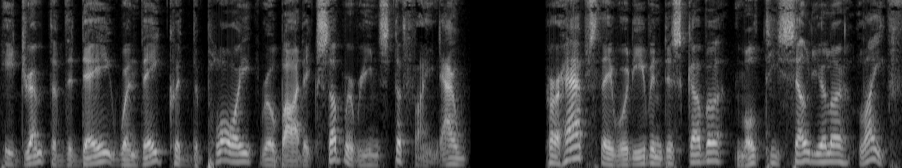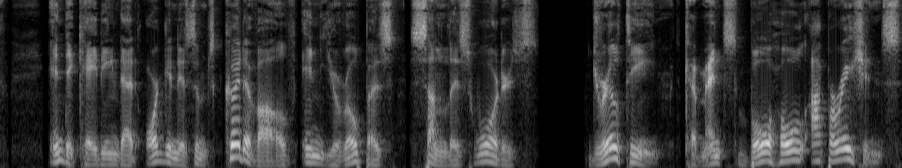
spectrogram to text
He dreamt of the day when they could deploy robotic submarines to find out. Perhaps they would even discover multicellular life, indicating that organisms could evolve in Europa's sunless waters. Drill team commenced borehole operations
